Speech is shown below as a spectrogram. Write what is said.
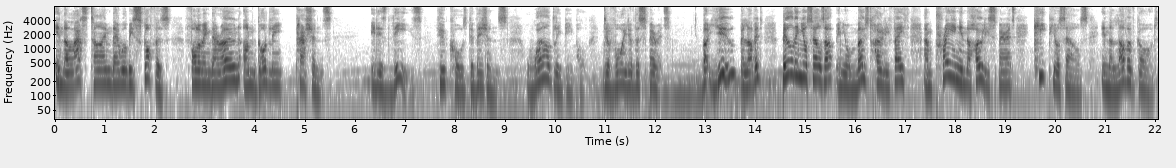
In the last time there will be scoffers, following their own ungodly passions. It is these who cause divisions, worldly people, devoid of the Spirit. But you, beloved, building yourselves up in your most holy faith and praying in the Holy Spirit, keep yourselves in the love of God,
